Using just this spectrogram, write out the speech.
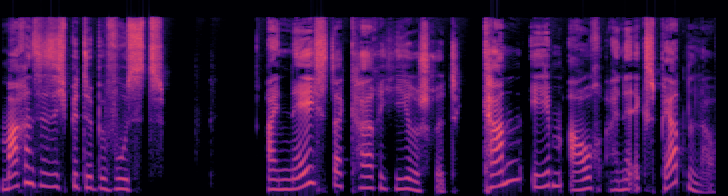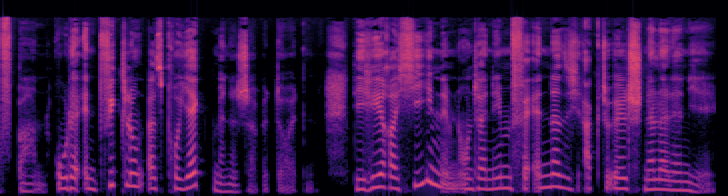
Machen Sie sich bitte bewusst, ein nächster Karriereschritt kann eben auch eine Expertenlaufbahn oder Entwicklung als Projektmanager bedeuten. Die Hierarchien im Unternehmen verändern sich aktuell schneller denn je.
